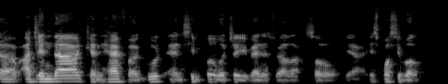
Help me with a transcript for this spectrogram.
uh, agenda can have a good and simple virtual event as well. So yeah, it's possible.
